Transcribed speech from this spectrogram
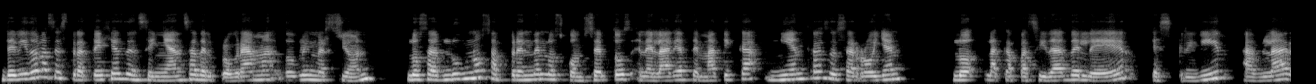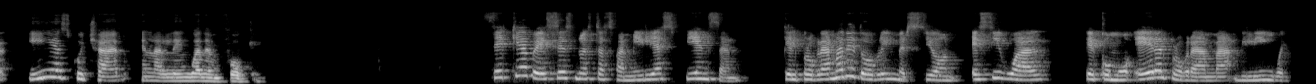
Debido a las estrategias de enseñanza del programa Doble Inmersión, los alumnos aprenden los conceptos en el área temática mientras desarrollan la capacidad de leer, escribir, hablar y escuchar en la lengua de enfoque. Sé que a veces nuestras familias piensan que el programa de doble inmersión es igual que como era el programa bilingüe.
